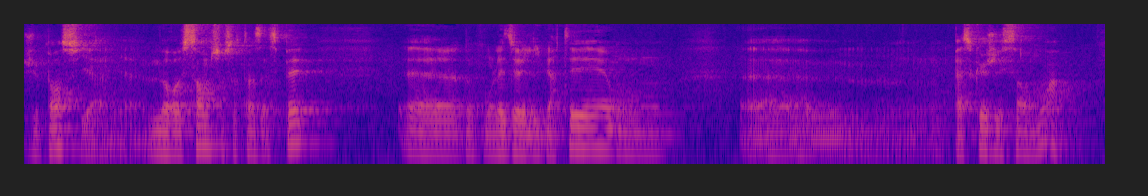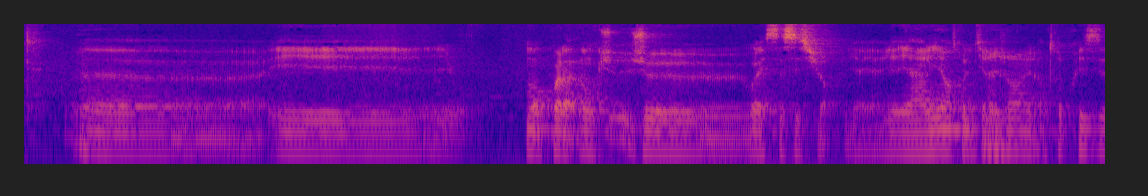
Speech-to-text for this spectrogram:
je pense, il il me ressemble sur certains aspects. Euh, donc on laisse de la liberté, euh, parce que j'ai ça en moi. Euh, et bon, voilà, donc je, ouais, ça c'est sûr. Il y, a, il un lien entre le dirigeant et l'entreprise,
